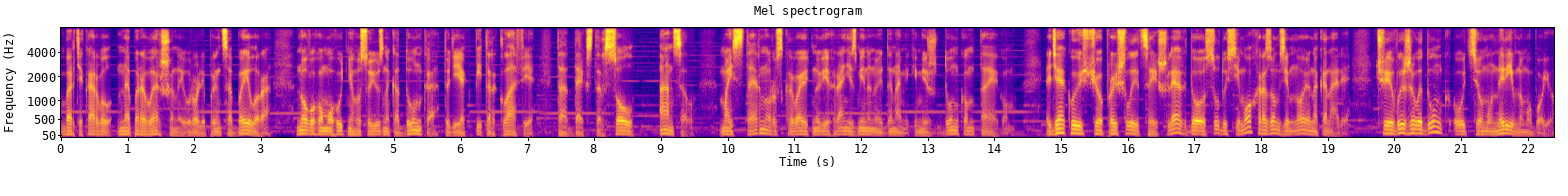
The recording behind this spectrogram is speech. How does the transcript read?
Берті Карвел неперевершений у ролі принца Бейлора, нового могутнього союзника Дунка, тоді як Пітер Клафі та Декстер Сол Ансел майстерно розкривають нові грані зміненої динаміки між думком та егом. Дякую, що пройшли цей шлях до суду сімох разом зі мною на каналі. Чи виживе Дунк у цьому нерівному бою?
